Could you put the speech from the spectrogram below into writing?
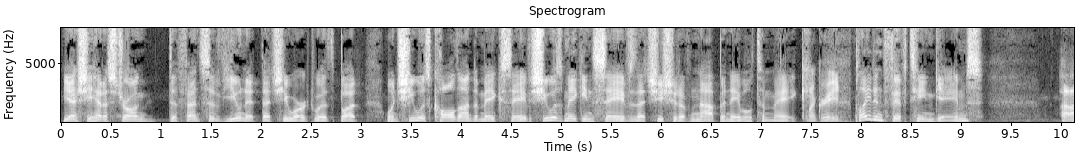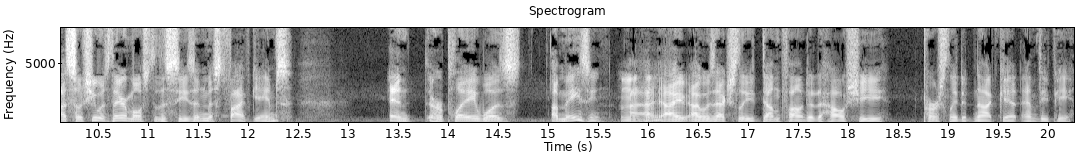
Yeah, she had a strong defensive unit that she worked with, but when she was called on to make saves, she was making saves that she should have not been able to make. Agreed. Played in 15 games, uh, so she was there most of the season, missed five games, and her play was amazing. Mm-hmm. I, I, I was actually dumbfounded how she personally did not get MVP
